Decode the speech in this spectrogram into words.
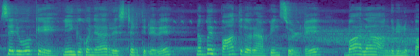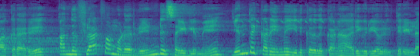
சரி ஓகே நீங்கள் கொஞ்ச நேரம் ரெஸ்ட் எடுத்துட்டு நான் போய் பார்த்துட்டு வரேன் அப்படின்னு சொல்லிட்டு பாலா அங்கே நின்று பார்க்குறாரு அந்த பிளாட்ஃபார்மோட ரெண்டு சைட்லையுமே எந்த கடையுமே இருக்கிறதுக்கான அறிகுறி அவருக்கு தெரியல.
